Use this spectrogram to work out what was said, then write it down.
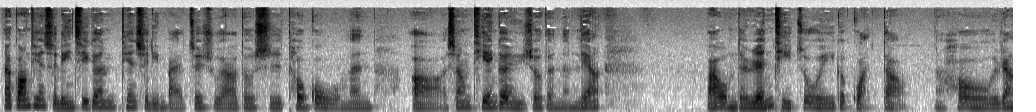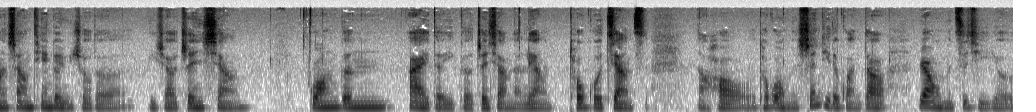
那光天使灵气跟天使灵摆，最主要都是透过我们啊上天跟宇宙的能量，把我们的人体作为一个管道。然后让上天跟宇宙的比较正向光跟爱的一个正向能量，透过这样子，然后透过我们身体的管道，让我们自己有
